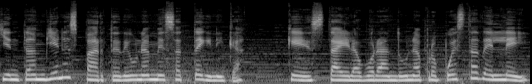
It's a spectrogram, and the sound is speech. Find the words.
quien también es parte de una mesa técnica que está elaborando una propuesta de ley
